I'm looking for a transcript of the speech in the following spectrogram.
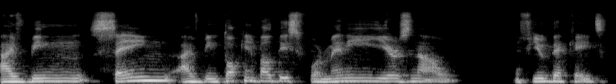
I've been saying, I've been talking about this for many years now, a few decades.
